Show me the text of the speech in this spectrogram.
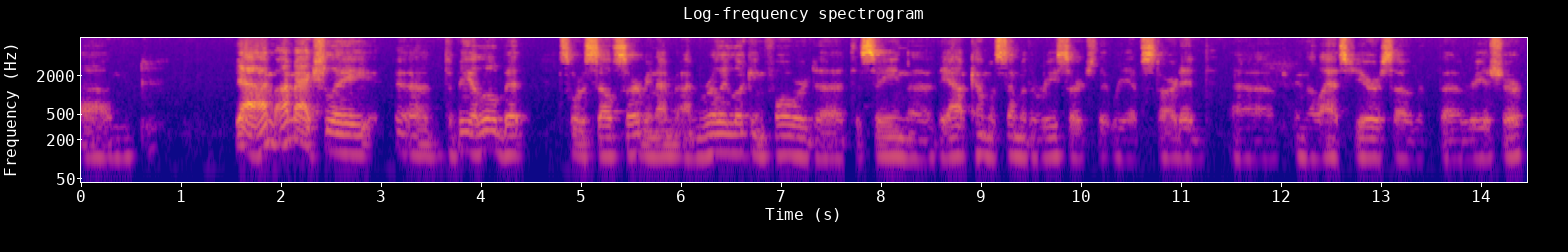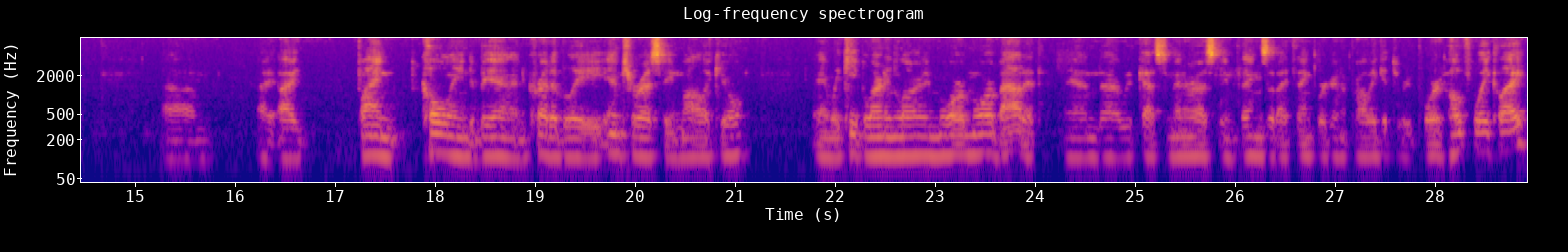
Um, yeah, I'm, I'm actually, uh, to be a little bit sort of self-serving, I'm, I'm really looking forward uh, to seeing the, the outcome of some of the research that we have started uh, in the last year or so with uh, ReaShure. Um, I, I, find choline to be an incredibly interesting molecule, and we keep learning, learning more and more about it. And uh, we've got some interesting things that I think we're going to probably get to report, hopefully, Clay,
